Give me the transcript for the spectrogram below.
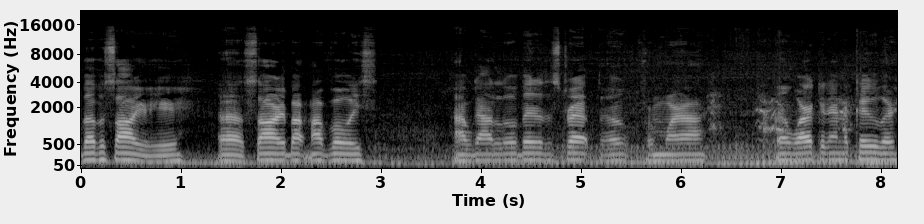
Bubba Sawyer here. Uh, sorry about my voice. I've got a little bit of the strep throat from where I been working in the cooler.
